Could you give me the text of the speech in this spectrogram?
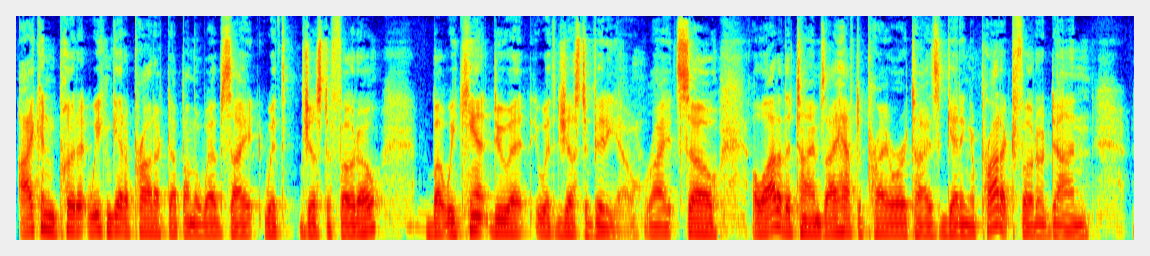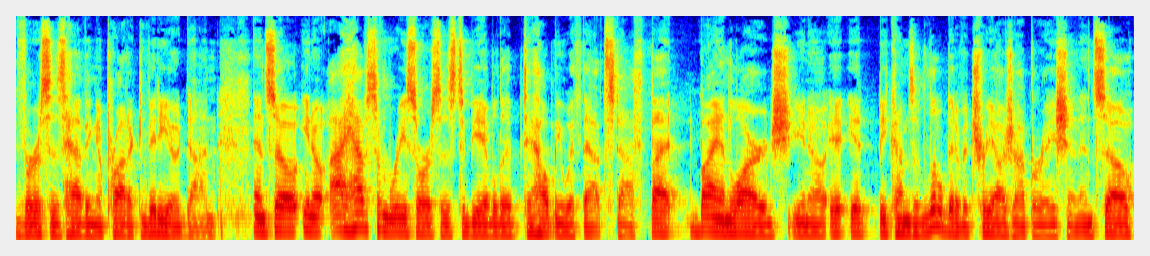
I can put it, we can get a product up on the website with just a photo, but we can't do it with just a video, right? So a lot of the times I have to prioritize getting a product photo done versus having a product video done. And so, you know, I have some resources to be able to, to help me with that stuff. But by and large, you know, it, it becomes a little bit of a triage operation. And so,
